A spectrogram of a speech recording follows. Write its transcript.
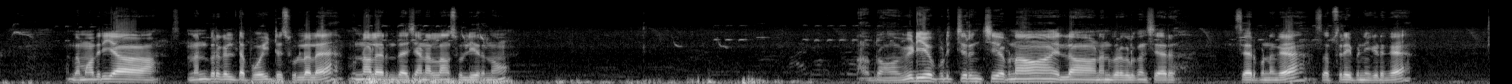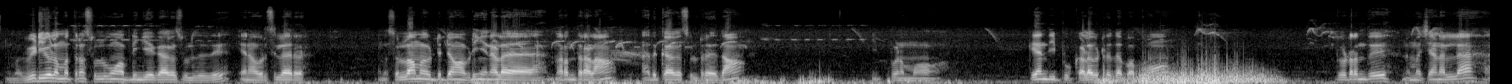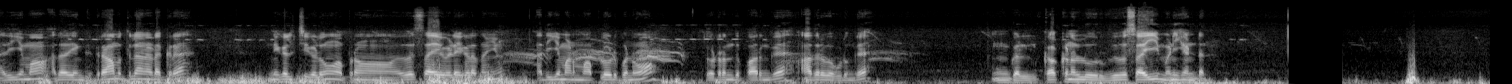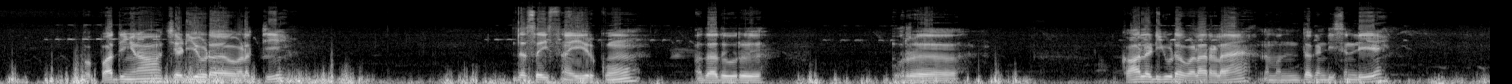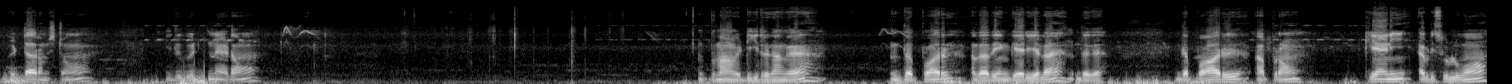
அந்த மாதிரியாக நண்பர்கள்ட்ட போயிட்டு சொல்லலை. முன்னால் இருந்த சேனல்லாம் சொல்லியிருந்தோம். அப்புறம் வீடியோ பிடிச்சிருந்துச்சி அப்படின்னா எல்லா நண்பர்களுக்கும் ஷேர் ஷேர் பண்ணுங்கள் சப்ஸ்கிரைப் பண்ணிக்கிடுங்க. நம்ம வீடியோவில் மாத்திரம் சொல்லுவோம் அப்படிங்கிறதுக்காக சொல்லுது. ஏன்னா ஒரு சிலர் நம்ம சொல்லாமல் விட்டுட்டோம் அப்படிங்கிறனால மறந்துடலாம். அதுக்காக சொல்கிறது தான் இப்போ நம்ம கேந்திப்பூ பூ களை வெட்டுறதை பார்ப்போம். தொடர்ந்து நம்ம சேனலில் அதிகமாக அதாவது எங்கள் கிராமத்தில் நடக்கிற நிகழ்ச்சிகளும் அப்புறம் விவசாய விலைகளையும் அதிகமாக நம்ம அப்லோடு பண்ணுவோம். தொடர்ந்து பாருங்கள் ஆதரவை கொடுங்க. உங்கள் காக்கநல்லூர் விவசாயி மணிகண்டன். இப்போ பார்த்தீங்கன்னா செடியோட வளர்த்தி இந்த சைஸ் தான் இருக்கும். அதாவது ஒரு ஒரு காலடி கூட வளரலை. நம்ம இந்த கண்டிஷன்லேயே வெட்ட ஆரம்பிச்சிட்டோம். இது வெட்டின இடம். இப்போ தான் வெட்டிக்கிட்டு இருக்காங்க. இந்த பாரு அதாவது எங்கள் ஏரியாவில் இந்த இந்த பாரு அப்புறம் கேணி அப்படி சொல்லுவோம்.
